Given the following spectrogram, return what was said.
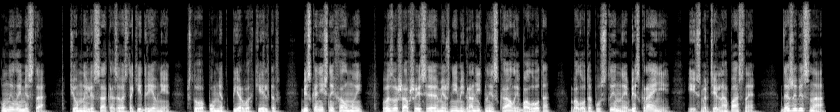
унылые места. Темные леса, казалось, такие древние, что помнят первых кельтов, бесконечные холмы, возвышавшиеся между ними гранитные скалы и болота, болота пустынные, бескрайние и смертельно опасные — даже весна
